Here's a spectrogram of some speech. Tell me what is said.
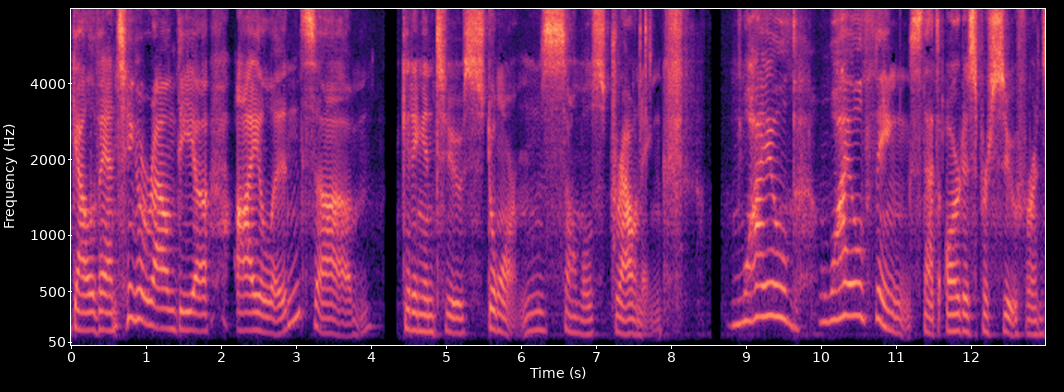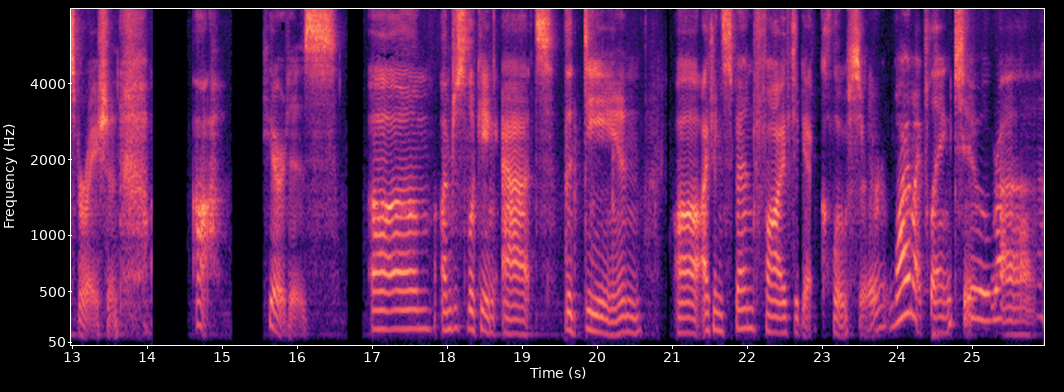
gallivanting around the uh, island, um, getting into storms, almost drowning. Wild, wild things that artists pursue for inspiration. Ah, here it is. Um, I'm just looking at the dean. Uh, I can spend five to get closer. Why am I playing two? Uh,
